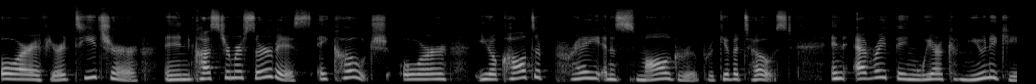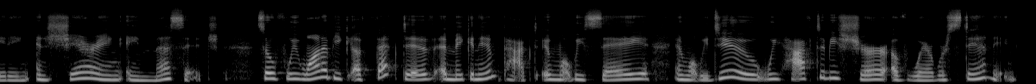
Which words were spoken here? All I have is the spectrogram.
or if you're a teacher in customer service, a coach, or you know, called to pray in a small group or give a toast. In everything, we are communicating and sharing a message. So, if we want to be effective and make an impact in what we say and what we do, we have to be sure of where we're standing.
